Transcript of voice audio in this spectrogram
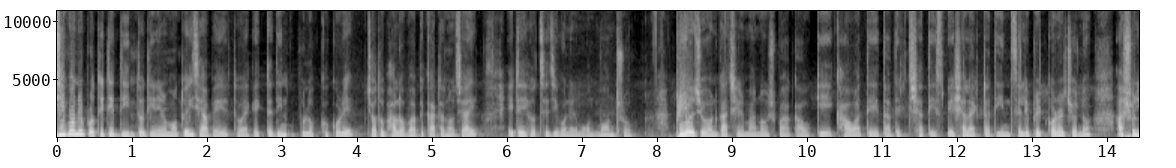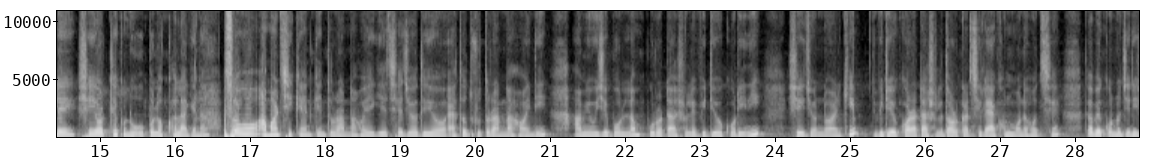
জীবনের প্রতিটি দিন তো দিনের মতোই যাবে, তো এক একটা দিন উপলক্ষ করে যত ভালোভাবে কাটানো যায়, এটাই হচ্ছে জীবনের মূল মন্ত্র। প্রিয়জন, কাছের মানুষ বা কাউকে খাওয়াতে তাদের সাথে স্পেশাল একটা দিন সেলিব্রেট করার জন্য আসলে সেই অর্থে কোনো উপলক্ষ লাগে না। সো আমার চিকেন কিন্তু রান্না হয়ে গিয়েছে যদিও এত দ্রুত রান্না হয়নি। আমি ওই যে বললাম, পুরোটা আসলে ভিডিও করিনি, সেই জন্য আর কি। ভিডিও করাটা আসলে দরকার ছিল, এখন মনে হচ্ছে। তবে কোনো জিনিস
